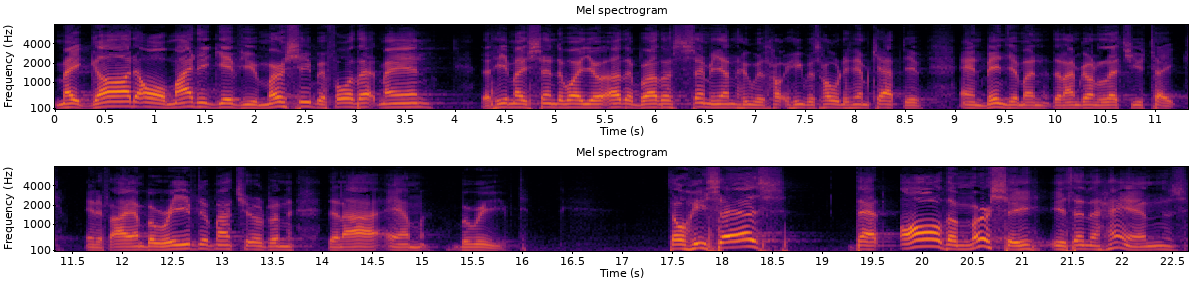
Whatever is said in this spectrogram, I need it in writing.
May God Almighty give you mercy before that man, that he may send away your other brother Simeon, who was he was holding him captive, and Benjamin, that I'm going to let you take. And if I am bereaved of my children, then I am bereaved. So he says that all the mercy is in the hands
